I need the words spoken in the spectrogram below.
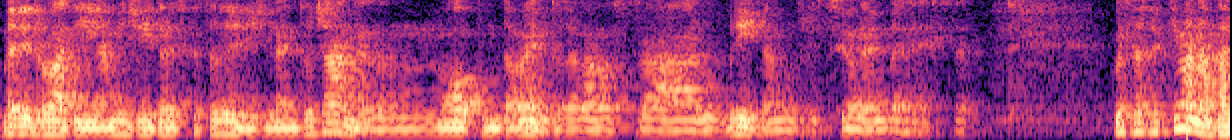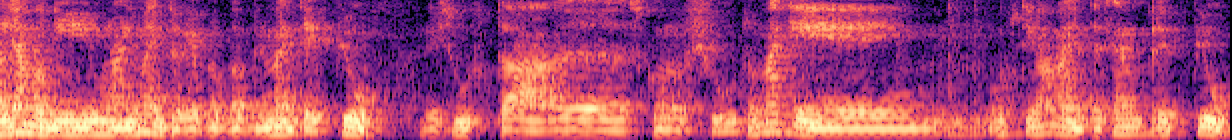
Ben ritrovati amici telespettatori di Cilento Channel, un nuovo appuntamento della nostra rubrica Nutrizione e Benessere. Questa settimana parliamo di un alimento che probabilmente più risulta eh, sconosciuto, ma che mm, ultimamente sempre più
